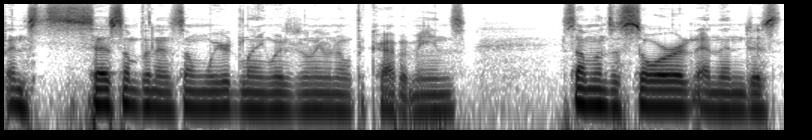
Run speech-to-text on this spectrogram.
and says something in some weird language. I don't even know what the crap it means. summons a sword, and then just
